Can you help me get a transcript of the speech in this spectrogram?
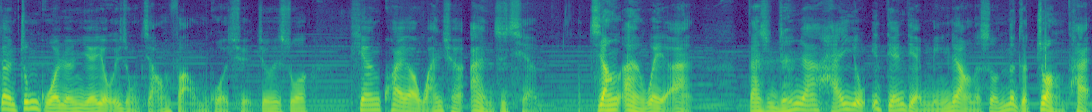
但中国人也有一种讲法，我们过去就是说，天快要完全暗之前，将暗未暗，但是仍然还有一点点明亮的时候，那个状态，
